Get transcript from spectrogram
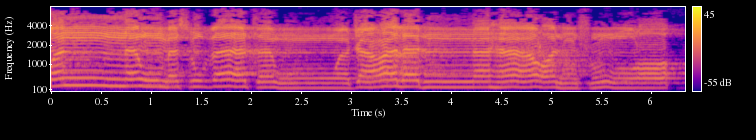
وَالنَّوْمَ سُبَاتًا وَجَعَلَ النَّهَارَ نُشُورًا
